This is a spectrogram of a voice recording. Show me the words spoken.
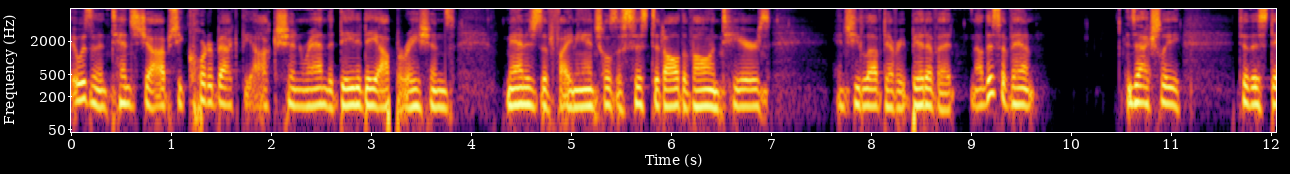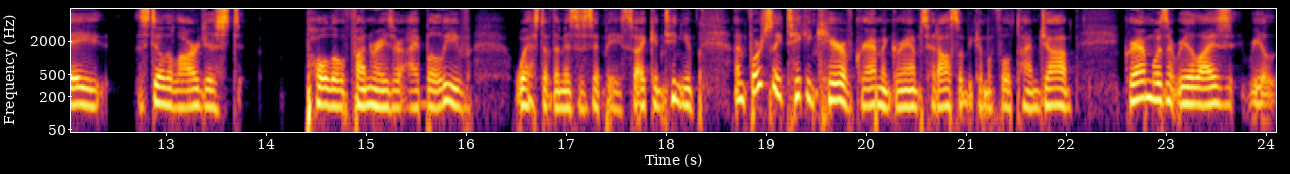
it was an intense job. She quarterbacked the auction, ran the day to day operations, managed the financials, assisted all the volunteers, and she loved every bit of it. Now, this event is actually to this day still the largest polo fundraiser, I believe, west of the Mississippi. So I continue. Unfortunately, taking care of Gram and Gramps had also become a full time job. Gram wasn't realize, real,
